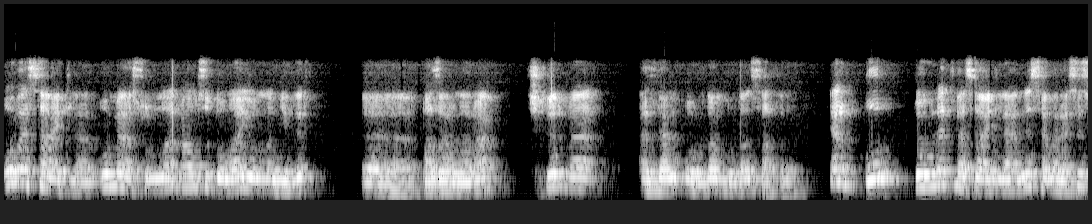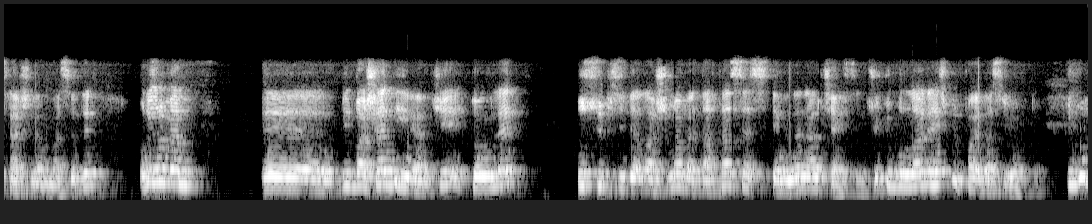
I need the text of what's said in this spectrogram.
o vəsaitlər, o məhsullar hamısı dolayı yolla gedir e, bazarlara, çıxır və əldən oradan buradan satılır. Yəni bu dövlət vəsaitlərinin səmərəsiz xərclənməsidir. Ona görə mən e, birbaşa deyirəm ki, dövlət bu subsidiyalaşma və dotasiya sistemindən əl çəksin. Çünki bunların heç bir faydası yoxdur. Çünki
